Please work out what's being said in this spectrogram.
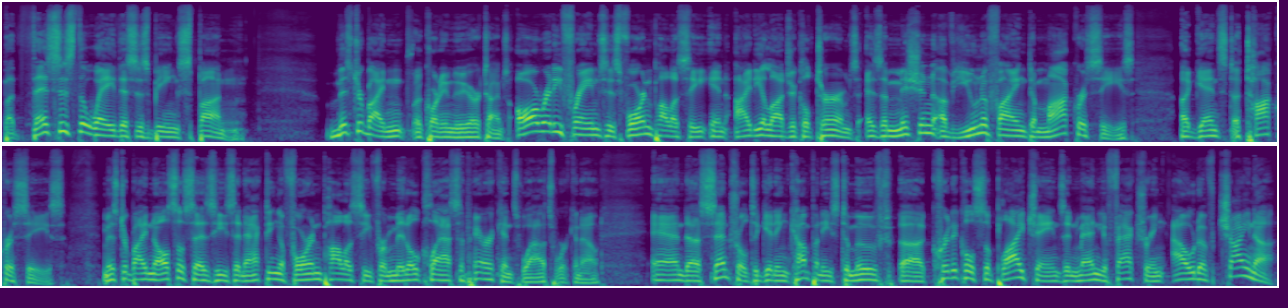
But this is the way this is being spun. Mr. Biden, according to the New York Times, already frames his foreign policy in ideological terms as a mission of unifying democracies against autocracies. Mr. Biden also says he's enacting a foreign policy for middle class Americans. Wow, it's working out. And uh, central to getting companies to move uh, critical supply chains and manufacturing out of China.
